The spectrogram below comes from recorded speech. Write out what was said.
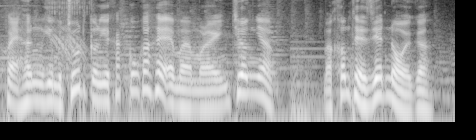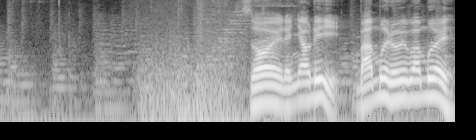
Khỏe hơn kia một chút Còn kia khắc cũng khắc hệ mà mà đánh trước nhá Mà không thể giết nổi cơ. Rồi đánh nhau đi. 30 đối với 30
